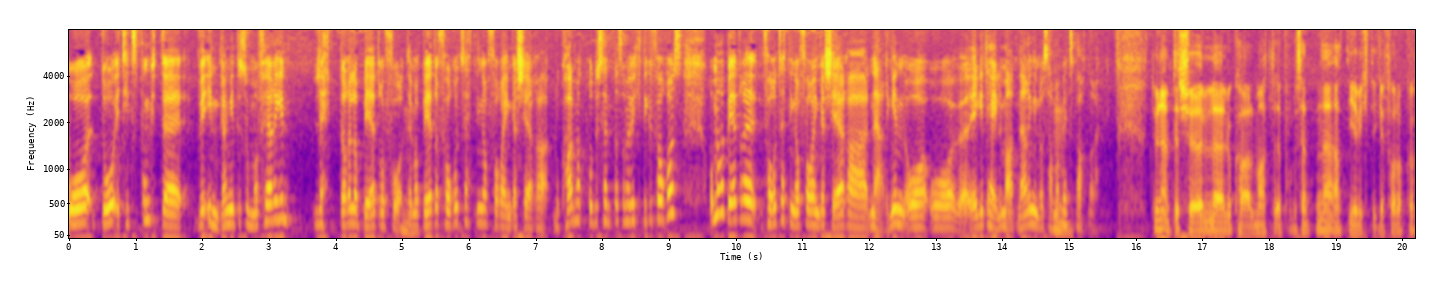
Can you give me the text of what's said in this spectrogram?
Og da er tidspunktet ved inngangen til sommerferien lettere eller bedre å få til. Vi har bedre forutsetninger for å engasjere lokalmatprodusenter som er viktige for oss. Og vi har bedre forutsetninger for å engasjere næringen og, og egentlig hele matnæringen og samarbeidspartnere. Du nevnte selv eh, lokalmatprodusentene, at de er viktige for dere.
